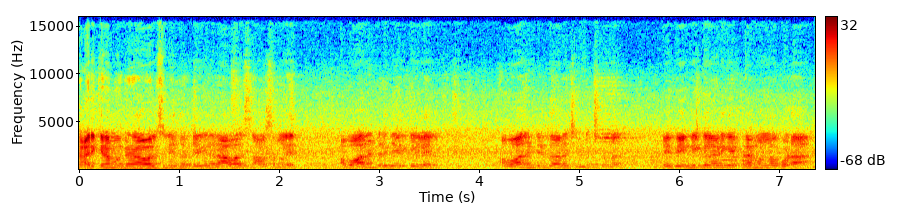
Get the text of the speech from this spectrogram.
కార్యక్రమంకి రావాల్సిన తన దగ్గర రావాల్సిన అవసరం లేదు. ఆ వాలంటీర్ దగ్గరికి వెళ్ళారు. ఆ వాలంటీర్ ద్వారా చేయించుకున్నారు. రేపు ఎన్నికలు అడిగే క్రమంలో కూడా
